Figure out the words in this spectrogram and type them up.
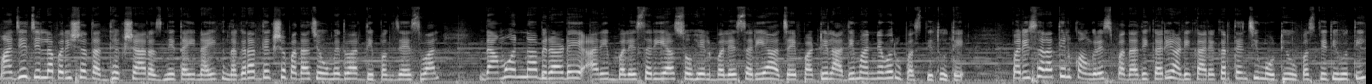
माजी जिल्हा परिषद अध्यक्षा रजनीताई नाईक नगराध्यक्ष पदाचे उमेदवार दीपक जयस्वाल दामोअण्णा बिराडे आरिफ बलेसरिया सोहेल बलेसरिया अजय पाटील आदी मान्यवर उपस्थित होते. परिसरातील काँग्रेस पदाधिकारी आणि कार्यकर्त्यांची मोठी उपस्थिती होती.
